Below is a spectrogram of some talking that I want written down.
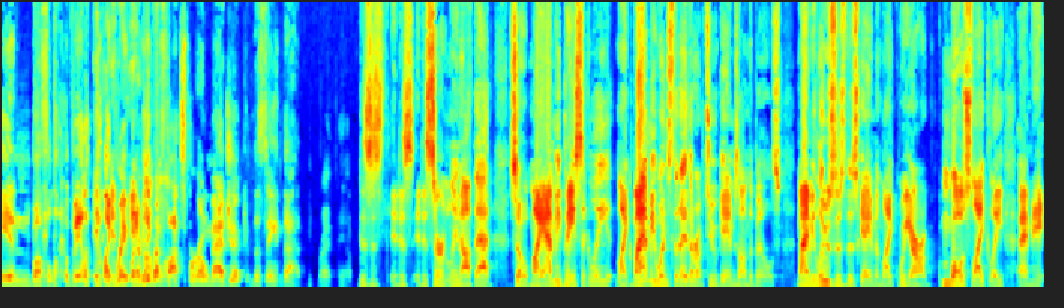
in Buffalo, Bailey. In- like, in- great. Whenever you think about. Foxborough magic, this ain't that, right? Yeah. This is it is it is certainly not that. So Miami basically like Miami wins today, they're up two games on the Bills. Miami loses this game, and like we are most likely, I mean,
